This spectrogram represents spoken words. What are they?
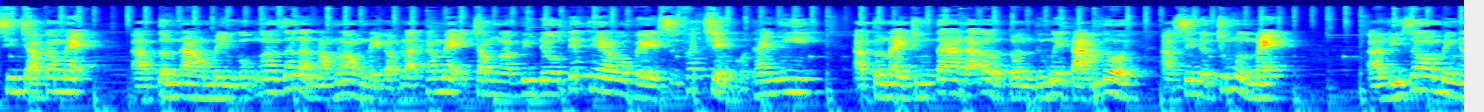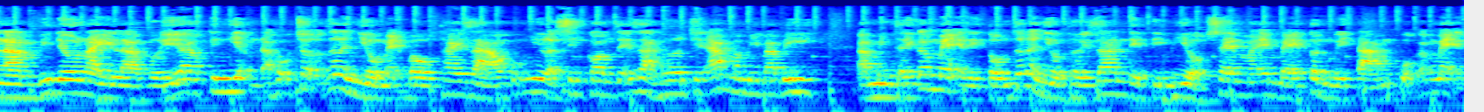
Xin chào các mẹ, à, tuần nào mình cũng à, rất là nóng lòng để gặp lại các mẹ trong à, video tiếp theo về sự phát triển của thai nhi. À, tuần này chúng ta đã ở tuần thứ 18 rồi, à, xin được chúc mừng mẹ. À, lý do mình làm video này là với uh, kinh nghiệm đã hỗ trợ rất là nhiều mẹ bầu thai giáo cũng như là sinh con dễ dàng hơn trên app Mami Baby. À, mình thấy các mẹ thì tốn rất là nhiều thời gian để tìm hiểu xem em bé tuần 18 của các mẹ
